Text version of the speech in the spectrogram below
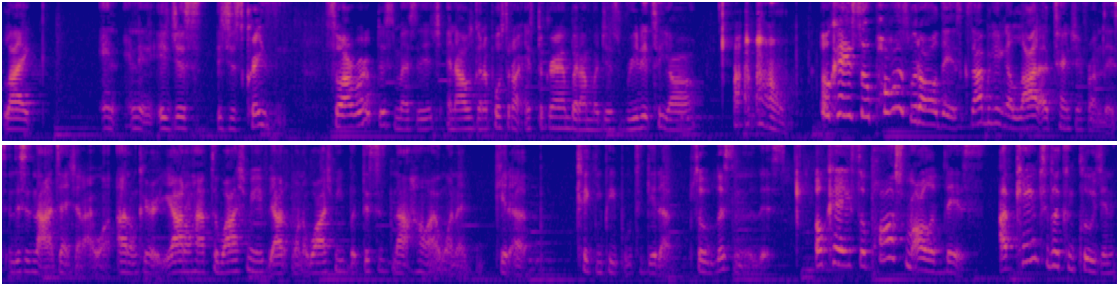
like, and and it, it just it's just crazy. So I wrote up this message and I was gonna post it on Instagram, but I'm gonna just read it to y'all. Okay, so pause with all this because I've been getting a lot of attention from this, and this is not attention I want. I don't care. Y'all don't have to watch me if y'all don't want to watch me, but this is not how I want to get up, kicking people to get up. So listen to this. Okay, so pause from all of this. I've came to the conclusion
